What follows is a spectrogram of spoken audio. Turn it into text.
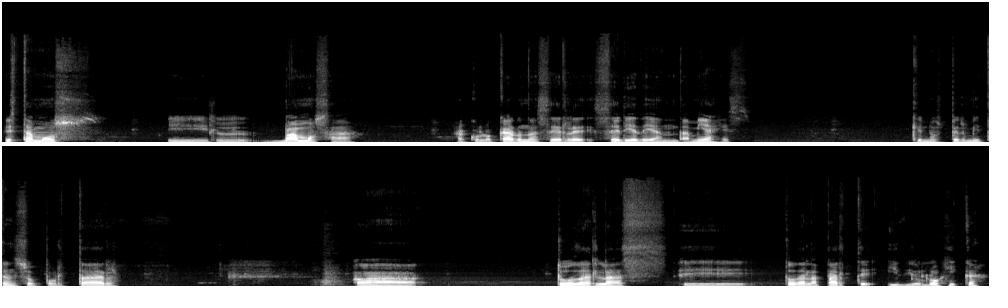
Estamos y vamos a, colocar una serie de andamiajes que nos permitan soportar a todas las eh, toda la parte ideológica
